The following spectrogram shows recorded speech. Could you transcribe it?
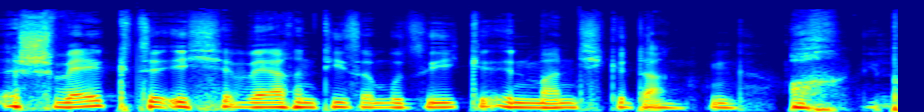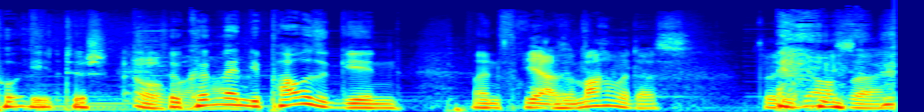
äh, schwelgte ich während dieser Musik in manch Gedanken. Och, wie poetisch. Oh, so können wir in die Pause gehen, mein Freund. Ja, so machen wir das. Würde ich auch sagen.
